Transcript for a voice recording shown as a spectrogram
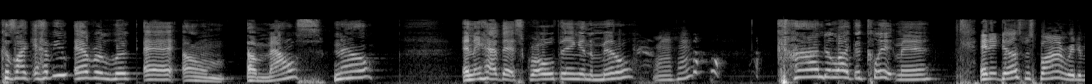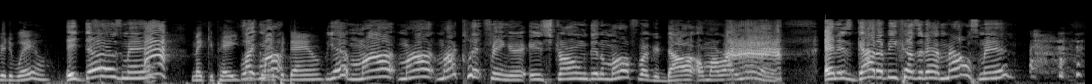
Cause like, have you ever looked at, um, a mouse now? And they have that scroll thing in the middle? Mm-hmm. Kinda like a clit, man. And it does respond really, really well. It does, man. Make your pages like my down. yeah my my my clip finger is stronger than a motherfucker dog on my right hand and it's gotta be because of that mouse man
